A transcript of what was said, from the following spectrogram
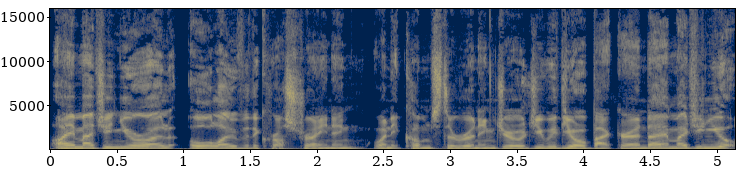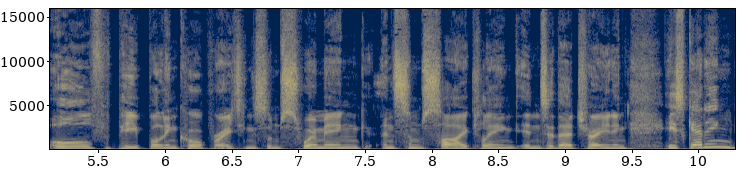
I imagine you're all, all, over the cross training when it comes to running, Georgie, with your background. I imagine you're all for people incorporating some swimming and some cycling into their training. It's getting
